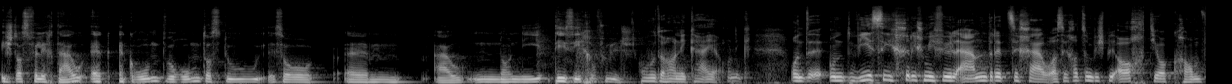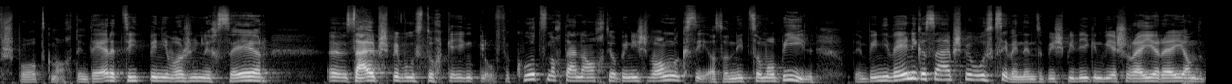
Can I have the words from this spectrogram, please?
ist das vielleicht auch ein, ein, Grund, warum dass du so ähm, auch noch nie dich sicher fühlst? Oh, da habe ich keine Ahnung. Und, äh, und wie sicher ich mich fühle, ändert sich auch. Also ich habe zum Beispiel acht Jahre Kampfsport gemacht. In dieser Zeit bin ich wahrscheinlich sehr selbstbewusst durch die Gegend gelaufen. Kurz nach diesen acht Jahren bin ich schwanger gewesen, also nicht so mobil. Dann bin ich weniger selbstbewusst gewesen. Wenn dann zum Beispiel irgendwie eine Schreierei an der,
